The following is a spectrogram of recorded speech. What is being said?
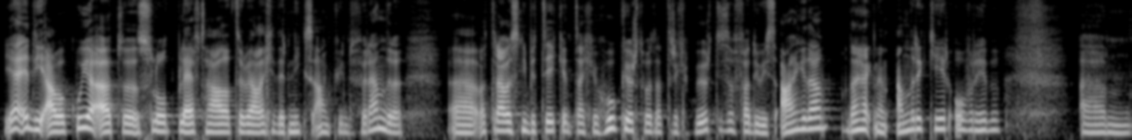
ja, die oude koeien uit de sloot blijft halen, terwijl je er niks aan kunt veranderen. Uh, wat trouwens niet betekent dat je goedkeurt wat er gebeurd is of wat u is aangedaan. Daar ga ik een andere keer over hebben. Um,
